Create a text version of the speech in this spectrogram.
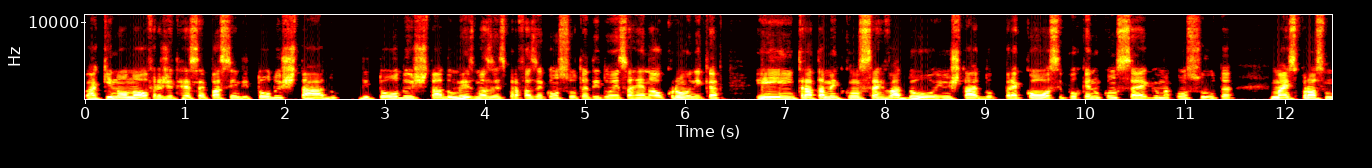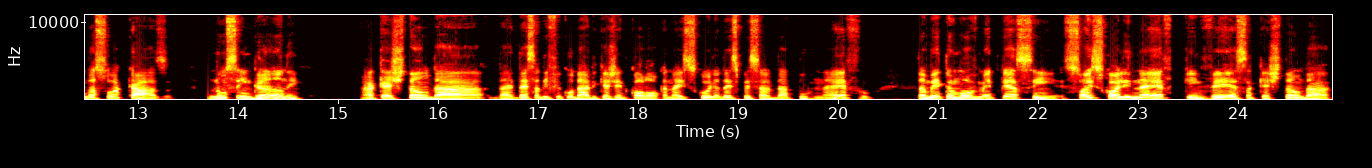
aqui no Onofre, a gente recebe paciente de todo o estado, de todo o estado mesmo, às vezes para fazer consulta de doença renal crônica e em tratamento conservador em um estado precoce, porque não consegue uma consulta mais próximo da sua casa. Não se enganem, a questão da, da, dessa dificuldade que a gente coloca na escolha da especialidade por nefro, também tem um movimento que é assim, só escolhe nefro quem vê essa questão da,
